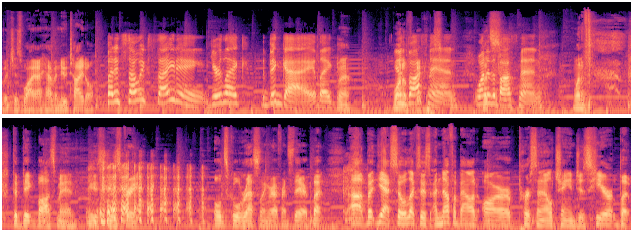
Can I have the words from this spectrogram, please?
which is why I have a new title. But it's so exciting. You're like the big guy, like well, you're the boss man, one Let's, of the boss men. One of. the big boss man. He's, he was great. Old school wrestling reference there. But uh, but yeah, so Alexis, enough about our personnel changes here, but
